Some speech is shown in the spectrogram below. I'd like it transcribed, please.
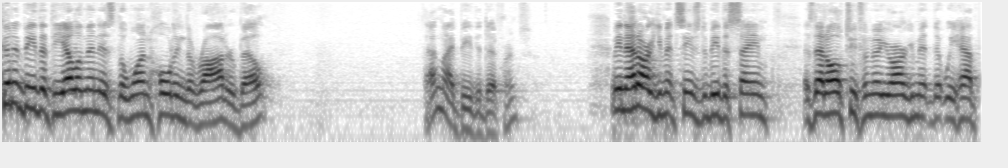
Could it be that the element is the one holding the rod or belt? That might be the difference. I mean, that argument seems to be the same as that all too familiar argument that we have,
